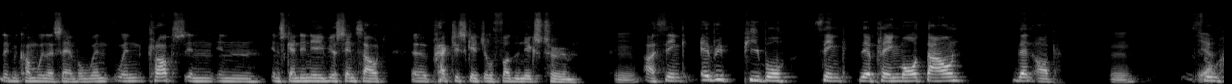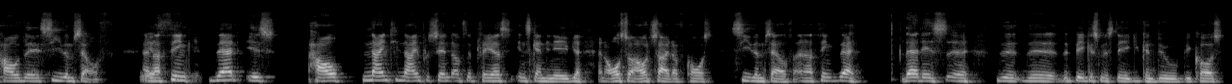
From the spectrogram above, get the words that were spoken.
let me come with an example when when clubs in in in scandinavia sends out a practice schedule for the next term mm. i think every people think they're playing more down than up mm. through yeah. how they see themselves yes. and i think that is how 99% of the players in Scandinavia and also outside, of course, see themselves. And I think that that is uh, the, the the biggest mistake you can do because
